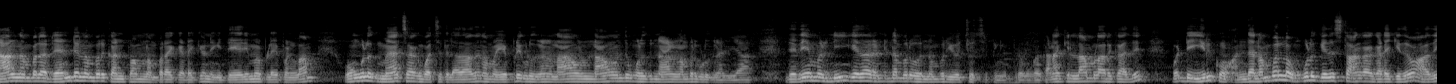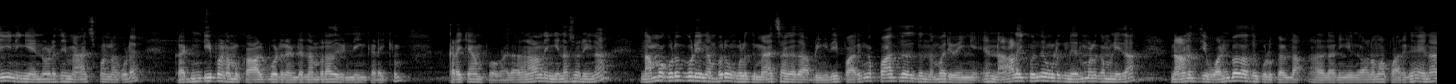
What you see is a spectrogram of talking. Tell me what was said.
நாலு நம்பரில் ரெண்டு நம்பர் கன்ஃபார்ம் நம்பராக கிடைக்கும். நீங்கள் தைரியமாக ப்ளே பண்ணலாம். உங்களுக்கு மேட்ச் ஆகும் பட்சத்தில் அதாவது நம்ம எப்படி கொடுக்குறோம் நான் நான் வந்து உங்களுக்கு நாலு நம்பர் கொடுக்குறேன் இல்லையா? இதே மாதிரி நீங்கள் தான் ரெண்டு நம்பர் ஒரு நம்பர் யோசிச்சு வச்சுருப்பீங்க. இப்போ உங்கள் கணக்கு இல்லாமலாம் இருக்காது. பட் இருக்கும். அந்த நம்பரில் உங்களுக்கு எது ஸ்ட்ராங்காக கிடைக்குதோ அதையும் நீங்கள் என்னோடதையும் மேட்ச் பண்ணால் கூட கண்டிப்பாக நமக்கு ஆல் போர்டு ரெண்டு நம்பராவது வின்னிங் கிடைக்கும். கிடைக்காம போகாது. அதனால் நீங்கள் என்ன சொல்கிறீங்கன்னா நம்ம கொடுக்கக்கூடிய நம்பர் உங்களுக்கு மேட்ச் ஆகுதா அப்படிங்கிறதையும் பாருங்கள் பார்த்து அதுக்கு அந்த மாதிரி வைங்க. ஏன்னா நாளைக்கு வந்து உங்களுக்கு நிர்மல் கம்பெனி தான். நானூற்றி ஒன்பதாவது குழுக்கள் தான். அதில் நீங்கள் கவனமாக பாருங்கள் ஏன்னா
